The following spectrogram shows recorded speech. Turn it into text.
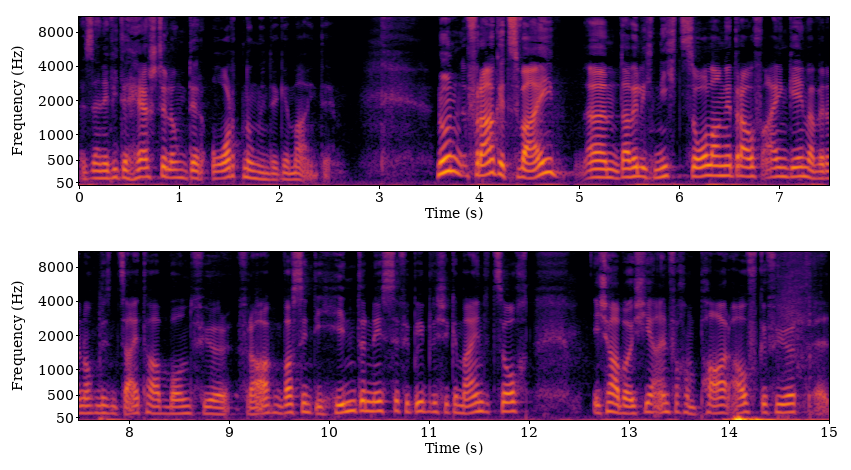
Es ist eine Wiederherstellung der Ordnung in der Gemeinde. Nun, Frage 2, ähm, da will ich nicht so lange drauf eingehen, weil wir dann noch ein bisschen Zeit haben wollen für Fragen. Was sind die Hindernisse für biblische Gemeindezucht? Ich habe euch hier einfach ein paar aufgeführt. Äh,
